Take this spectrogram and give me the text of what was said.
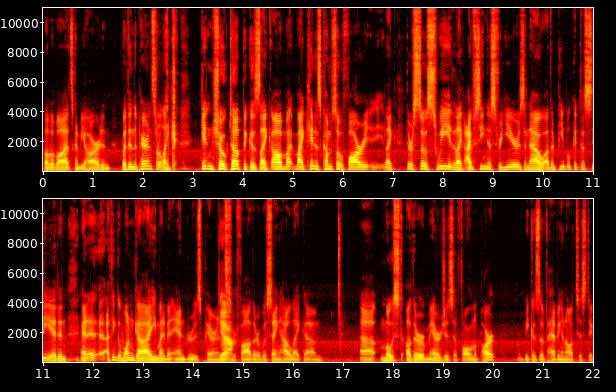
blah blah blah. It's gonna be hard, and but then the parents are like getting choked up because like, oh my my kid has come so far, like they're so sweet, like I've seen this for years, and now other people get to see it, and and uh, I think the one guy, he might have been Andrew's parents Yeah. or father, was saying how like um uh, most other marriages have fallen apart because of having an autistic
